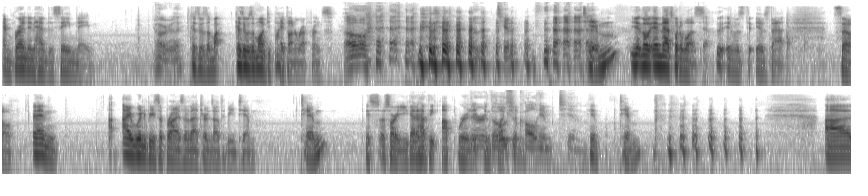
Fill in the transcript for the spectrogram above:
and Brendan had the same name Oh really? because it was a because it was a Monty Python reference. Oh, Tim. Tim, you know, and that's what it was. Yeah. It was it was that. So, and I- I wouldn't be surprised if that turns out to be Tim. Tim, it's, uh, sorry, you got to have the upward There are inflection. those who call him Tim. him Tim. uh,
